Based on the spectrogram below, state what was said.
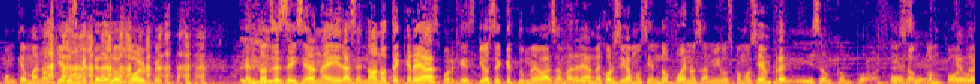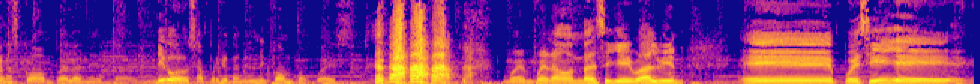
con qué mano quieres que te dé los golpes. Entonces se hicieron ahí y dicen, no, no te creas porque yo sé que tú me vas a madrear, mejor sigamos siendo buenos amigos como siempre. Y son compotas. Y son ¿eh? compotas. Qué buenos compas, la neta. Digo, o sea, porque también es mi compa, pues. Buen, buena onda ese J Balvin. Eh, pues sí, eh,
